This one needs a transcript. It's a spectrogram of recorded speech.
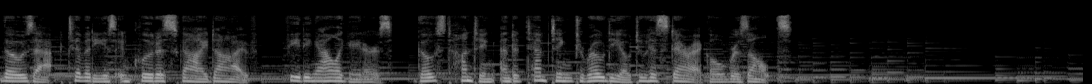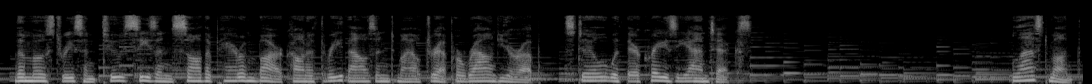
Those activities include a skydive, feeding alligators, ghost hunting and attempting to rodeo to hysterical results. The most recent two seasons saw the pair embark on a 3,000-mile trip around Europe, still with their crazy antics. Last month,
